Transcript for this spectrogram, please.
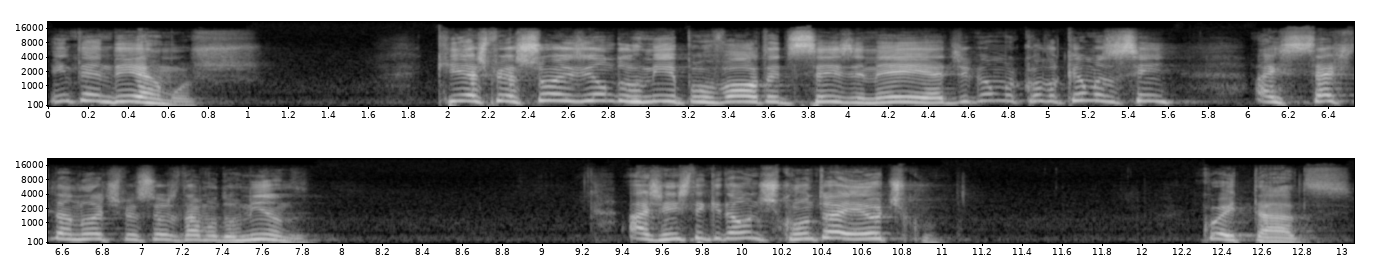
entendermos que as pessoas iam dormir por volta de seis e meia, digamos, colocamos assim, às sete da noite as pessoas estavam dormindo, a gente tem que dar um desconto a Eutico. Coitados.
